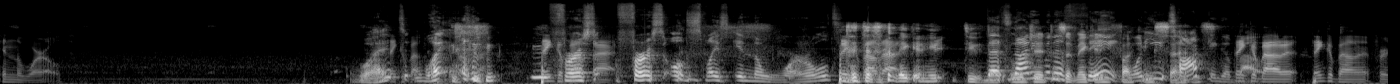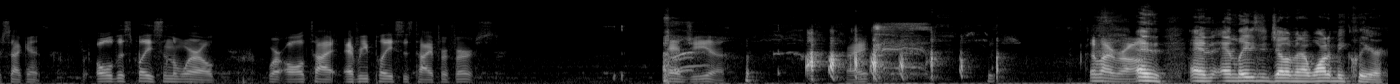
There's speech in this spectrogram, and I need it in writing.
in the world. What? Think What? Think first about that. first oldest place in the world? Think That about doesn't that. make any dude. That's that not legit even a doesn't make any thing. fucking What are you sense. talking about? Think about it. Think about it for a second. For oldest place in the world, we're all tied. Every place is tied for first. Pangea. right? Am I wrong? And and and ladies and gentlemen, I want to be clear.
